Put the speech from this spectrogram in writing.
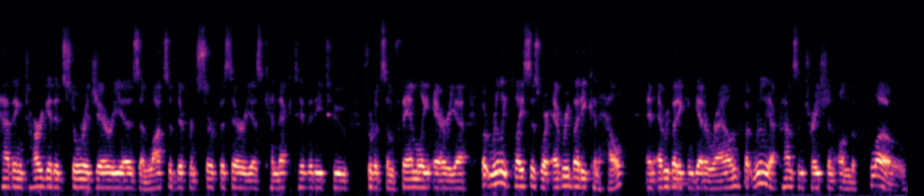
having targeted storage areas and lots of different surface areas, connectivity to sort of some family area, but really places where everybody can help and everybody can get around, but really a concentration on the flow.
